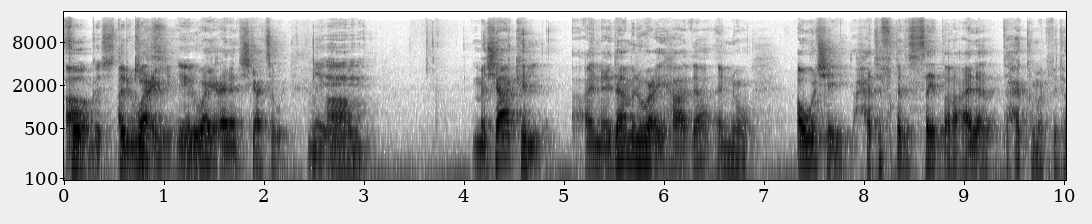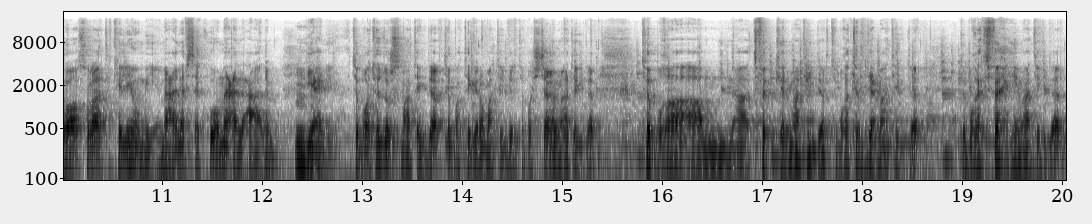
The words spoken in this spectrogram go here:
focus، تركيز. الوعي. أيوه. الوعي على انت إيش قاعد تسوي. إيه. مشاكل انعدام الوعي هذا إنه أول شيء حتفقد السيطرة على تحكمك في تواصلاتك اليومية مع نفسك ومع العالم مهم. يعني تبغى تدرس ما تقدر تبغى تقرأ ما تقدر تبغى تشتغل ما تقدر تبغى تفكر ما تقدر تبغى تبدع ما تقدر تبغى تفهي ما تقدر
